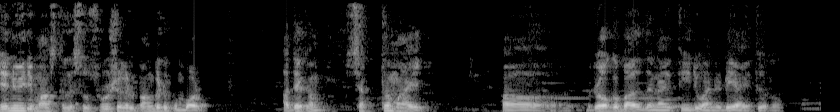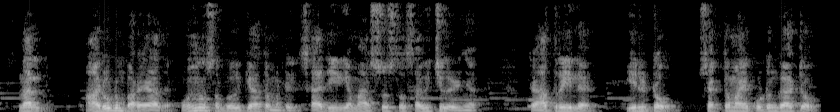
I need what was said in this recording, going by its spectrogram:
ജനുവരി മാസത്തിലെ ശുശ്രൂഷകൾ പങ്കെടുക്കുമ്പോൾ അദ്ദേഹം ശക്തമായി രോഗബാധിതനായി തീരുവാൻ ഇടയായി തീർന്നു എന്നാൽ ആരോടും പറയാതെ ഒന്നും സംഭവിക്കാത്ത മട്ടിൽ ശാരീരികമായ അസ്വസ്ഥത സഹിച്ചു കഴിഞ്ഞ് രാത്രിയിലെ ഇരുട്ടോ ശക്തമായ കൊടുങ്കാറ്റോ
